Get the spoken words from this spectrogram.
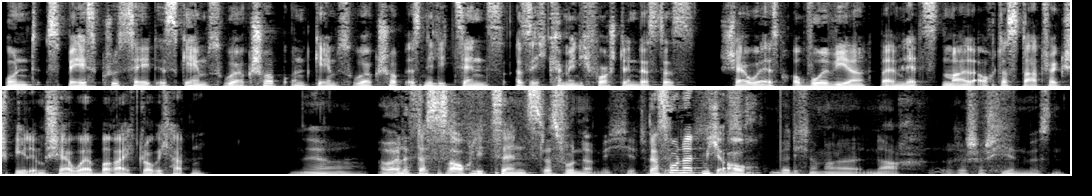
Und Space Crusade ist Games Workshop und Games Workshop ist eine Lizenz. Also ich kann mir nicht vorstellen, dass das Shareware ist, obwohl wir beim letzten Mal auch das Star Trek-Spiel im Shareware-Bereich, glaube ich, hatten. Ja, aber das, das ist auch Lizenz. Das wundert mich hier. Das wundert mich das auch. Werde ich nochmal nachrecherchieren müssen.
